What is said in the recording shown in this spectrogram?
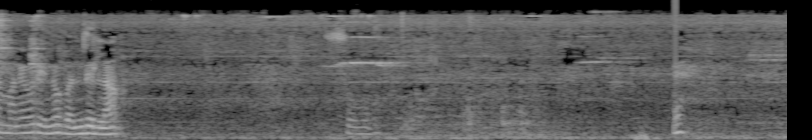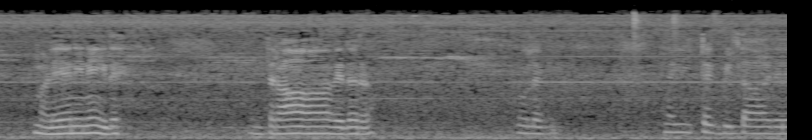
ನಮ್ಮ ಮನೆಯವರು ಇನ್ನೂ ಬಂದಿಲ್ಲ. ಸೊ ಮಳೆ ಹನಿನೇ ಇದೆ. ಒಂಥರ ವೆದರ್ ಕೂಲಾಗಿ ಲೈಟಾಗಿ ಬೀಳ್ತಾ ಇದೆ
